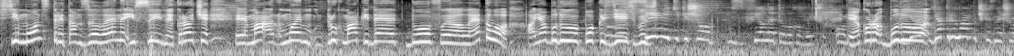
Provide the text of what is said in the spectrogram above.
всі монстри, там зелене і сине. Коротше, е, Мар, мій друг Марк йде до фіолетового, а я буду поки здесь. Синій тільки що з фіолетового вийшов. Я буду. я, я лампочки знайшов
